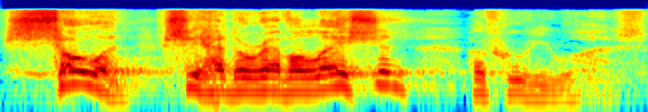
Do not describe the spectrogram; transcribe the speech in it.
Showing she had the revelation of who he was.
